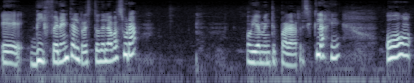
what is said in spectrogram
eh, diferente al resto de la basura, obviamente para reciclaje, o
